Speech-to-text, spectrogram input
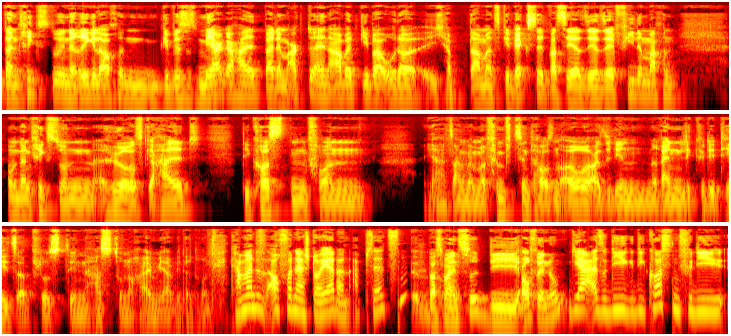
dann kriegst du in der Regel auch ein gewisses Mehrgehalt bei dem aktuellen Arbeitgeber oder ich habe damals gewechselt, was sehr, sehr, sehr viele machen. Und dann kriegst du ein höheres Gehalt. Die Kosten von, ja, sagen wir mal 15.000 Euro, also den reinen Liquiditätsabfluss, den hast du nach einem Jahr wieder drin. Kann man das auch von der Steuer dann absetzen? Äh, was meinst du? Die Aufwendung? Ja, also die, die Kosten für die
